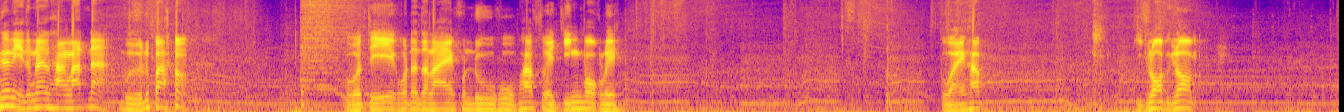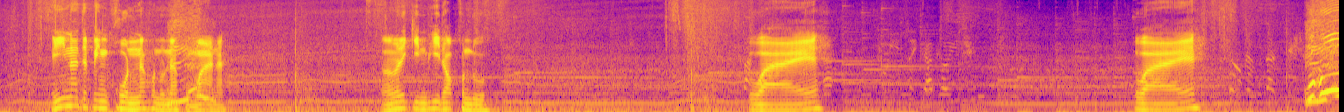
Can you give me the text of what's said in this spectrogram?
แค่นี้ตรงนั้นทางลัดน่ะเบื่อหรือเปล่าปกติคนอันตรายคนดูโหภาพสวยจริงบอกเลย สวยครับ อีกรอบอีกรอบนนี้น่าจะเป็นคนนะคนดูนะผมว่านะเราไม่ได้กินพี่ด็อกคนดู สวย สวยวู้ฮู้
